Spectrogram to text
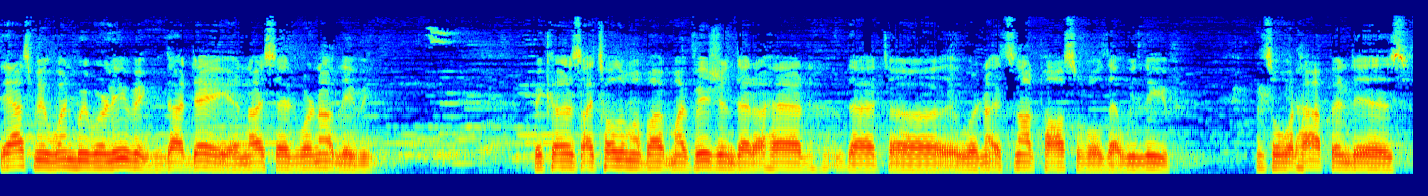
they asked me when we were leaving that day, and I said, we're not leaving because I told them about my vision that I had that uh, we're not, it's not possible that we leave. And so what happened is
